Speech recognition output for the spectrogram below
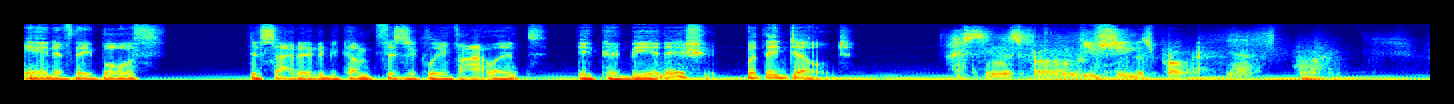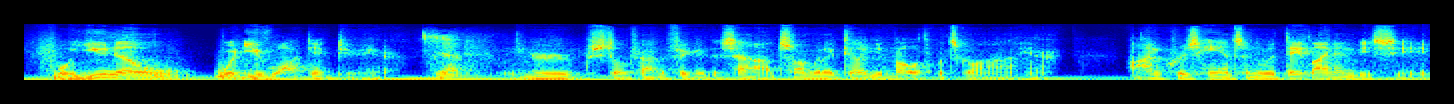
And if they both decided to become physically violent, it could be an issue, but they don't. I've seen this program. You've seen this program? Yeah. All right. Well, you know what you've walked into here. Yeah. You're still trying to figure this out, so I'm going to tell you both what's going on here. I'm Chris Hansen with Dateline NBC.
